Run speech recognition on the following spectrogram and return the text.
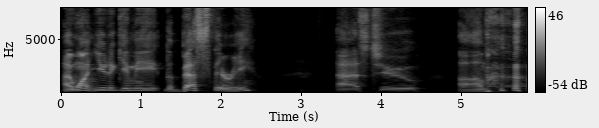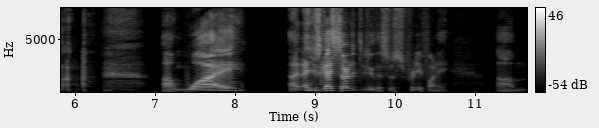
I want you to give me the best theory as to um, um, why. And, and you guys started to do this, which was pretty funny. Um,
